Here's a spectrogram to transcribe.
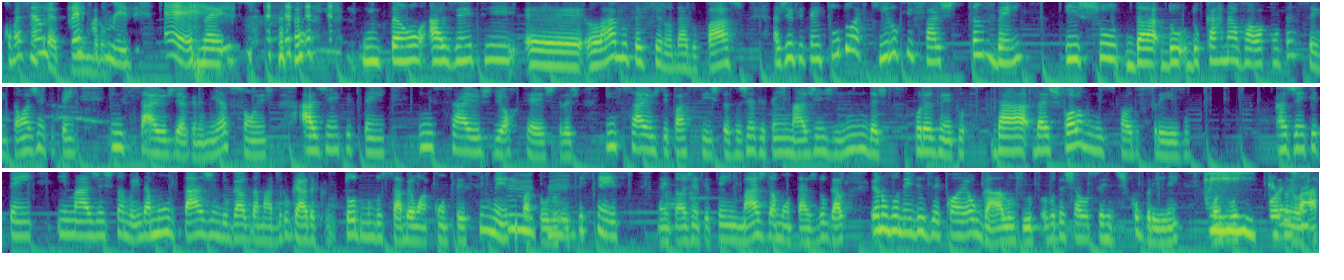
começa em é setembro. Três, quatro meses. É. É isso? então, a gente, é, lá no terceiro andar do passo, a gente tem tudo aquilo que faz também isso da, do, do, carnaval acontecer. Então, a gente tem ensaios de agremiações, a gente tem ensaios de orquestras, ensaios de passistas, a gente tem imagens lindas, por exemplo, da, da Escola Municipal de Frevo, a gente tem imagens também da montagem do Galo da Madrugada, que todo mundo sabe é um acontecimento uhum. para todo recifense. Né? Então a gente tem imagem da montagem do Galo. Eu não vou nem dizer qual é o Galo, viu? Eu vou deixar vocês descobrirem quando vocês forem lá.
